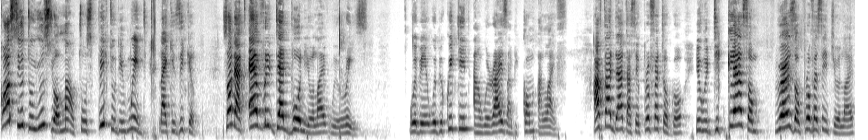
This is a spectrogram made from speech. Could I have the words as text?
cause you to use your mouth to speak to the wind like Ezekiel, so that every dead bone in your life will raise will be, will be quickened and will rise and become alive. After that, as a prophet of God, he will declare some words of prophecy into your life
